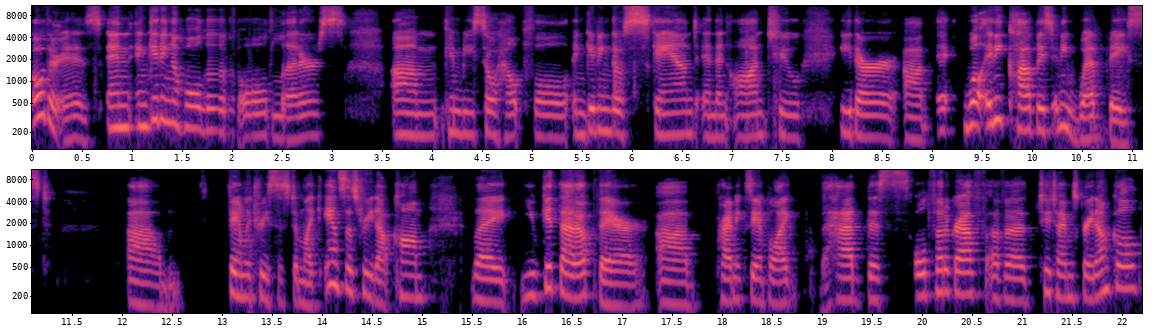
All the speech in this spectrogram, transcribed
Oh, there is. And and getting a hold of old letters um, can be so helpful and getting those scanned and then on to either uh, it, well any cloud-based any web-based um, family tree system like ancestry.com like you get that up there uh, prime example i had this old photograph of a two times great uncle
